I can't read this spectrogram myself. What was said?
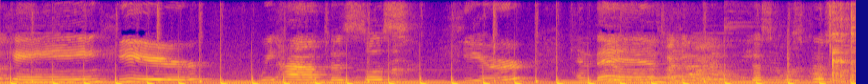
Done cooking. Here we have the sauce here, and then the couscous.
